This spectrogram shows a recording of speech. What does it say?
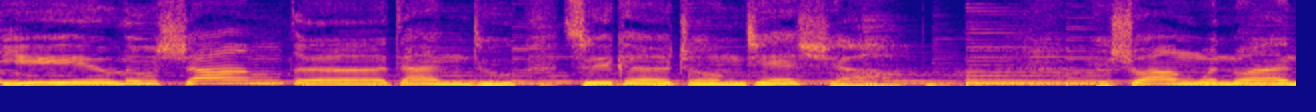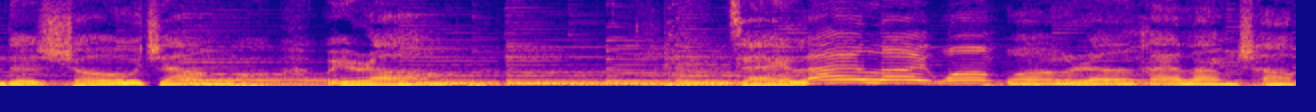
一路上的单独，此刻终揭晓，有双温暖的手将我围绕。在来来往人海浪潮，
